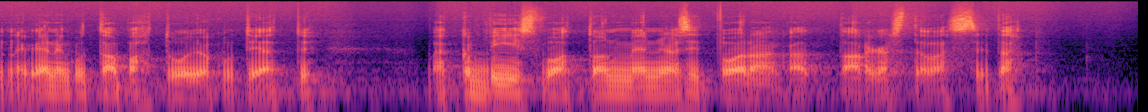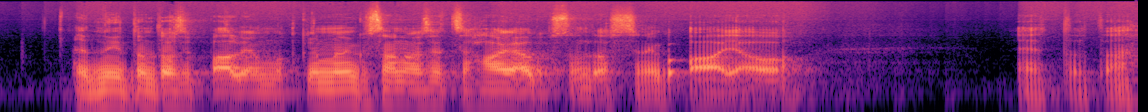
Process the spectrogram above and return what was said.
ennen, ennen kuin tapahtuu joku tietty, vaikka viisi vuotta on mennyt ja sitten voidaan ka- tarkastella sitä, Et niitä on tosi paljon, mutta kyllä mä niin sanoisin, että se hajautus on tuossa niin A ja O. Että tota, et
